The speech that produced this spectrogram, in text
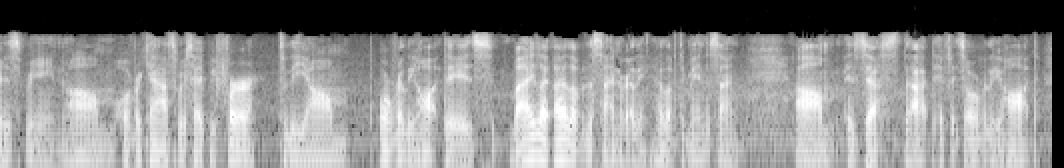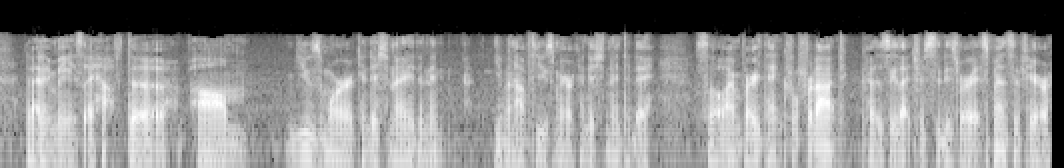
It's been um, overcast, which I prefer to the um, overly hot days. But I I love the sun really. I love to be in the sun. Um, it's just that if it's overly hot, then it means I have to um, use more air conditioning. than even have to use more air conditioning today. So I'm very thankful for that because electricity is very expensive here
